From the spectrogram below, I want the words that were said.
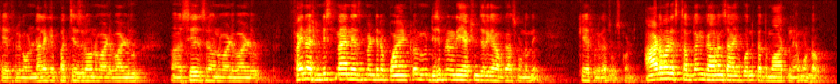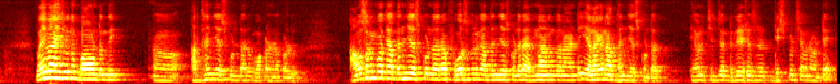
కేర్ఫుల్గా ఉండాలి. అలాగే పర్చేస్లో ఉన్న వాళ్ళు వాళ్ళు సేల్స్లో ఉన్న వాళ్ళు వాళ్ళు ఫైనాన్షియల్ మిస్ మేనేజ్మెంట్ అనే పాయింట్లో మీకు డిసిప్లినరీ యాక్షన్ జరిగే అవకాశం ఉంటుంది. కేర్ఫుల్గా చూసుకోండి. ఆడవారి స్తబ్దం కాలం సాగిపోతుంది. పెద్ద మార్పులు ఏమి ఉండవు. వైవాహిక జీవితం బాగుంటుంది. అర్థం చేసుకుంటారు. ఒకళ్ళనొకళ్ళు అవసరం పోతే అర్థం చేసుకుంటారా? ఫోర్స్ఫుల్గా అర్థం చేసుకుంటారా? అభిమానంతోనా అంటే ఎలాగైనా అర్థం చేసుకుంటారు. ఏమైనా చిన్న చిన్న రిలేషన్స్ డిస్ప్యూట్స్ ఏమైనా ఉంటే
